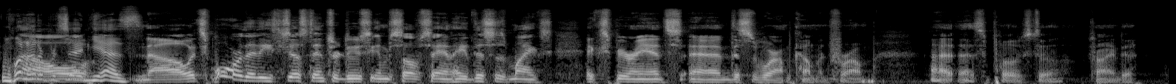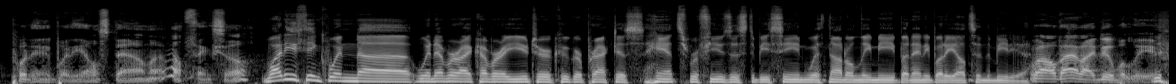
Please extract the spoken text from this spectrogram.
100% No. yes. No, it's more that he's just introducing himself, saying, "Hey, this is my ex- experience, and this is where I'm coming from," uh, as opposed to trying to put anybody else down. I don't think so. Why do you think when uh, whenever I cover a Ute or Cougar practice, Hans refuses to be seen with not only me but anybody else in the media? Well, that I do believe.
